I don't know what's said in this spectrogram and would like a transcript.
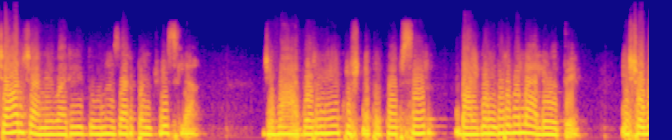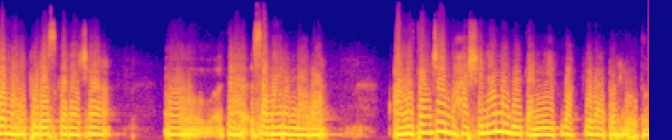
चार जानेवारी दोन हजार पंचवीसला जेव्हा आदरणीय कृष्णप्रताप सर बालगंधर्वला आले होते यशोदा माई पुरस्काराच्या अं, समारंभाला आणि त्यांच्या भाषणामध्ये त्यांनी एक वाक्य वापरलं होतं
